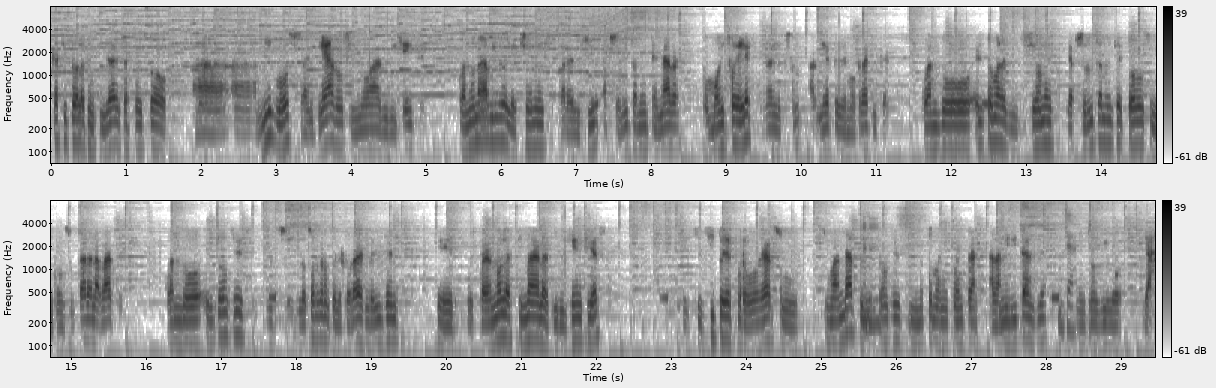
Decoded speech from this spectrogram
casi todas las entidades se ha puesto a, amigos, a empleados y no a dirigentes. Cuando no ha habido elecciones para elegir absolutamente nada, como hoy fue electo, una elección abierta y democrática, cuando él toma las decisiones de absolutamente todo sin consultar a la base, cuando entonces pues, los órganos electorales le dicen que pues, para no lastimar a las dirigencias, que sí puede prorrogar su, su mandato y entonces no toman en cuenta a la militancia, entonces digo, ya,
